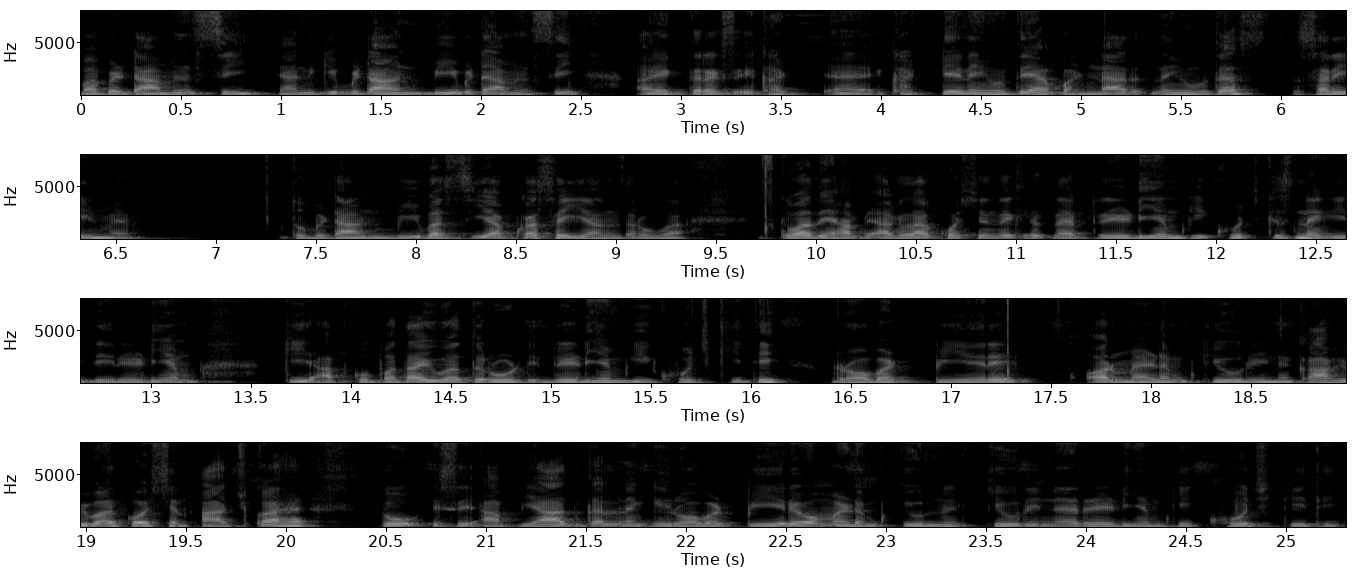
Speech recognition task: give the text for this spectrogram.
व विटामिन सी, यानी कि विटामिन बी, विटामिन सी एक तरह से इकट्ठे नहीं होते हैं भंडारित नहीं होते शरीर में। तो विटामिन बी व सी आपका सही आंसर होगा। इसके बाद यहाँ पे अगला क्वेश्चन देख लेते हैं, रेडियम की खोज किसने की थी? रेडियम की आपको पता ही हुआ तो रेडियम की खोज की थी रॉबर्ट पियरे और मैडम क्यूरी ने। काफ़ी बार क्वेश्चन आ चुका है तो इसे आप याद कर लें कि रॉबर्ट पियरे और मैडम क्यूरी ने रेडियम की खोज की थी।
